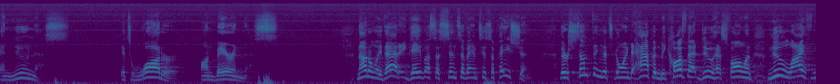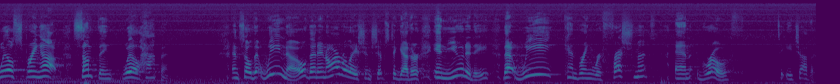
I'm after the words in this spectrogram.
and newness. It's water on barrenness. Not only that, it gave us a sense of anticipation. There's something that's going to happen. Because that dew has fallen, new life will spring up. Something will happen. And so that we know that in our relationships together in unity, that we can bring refreshment and growth to each other.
